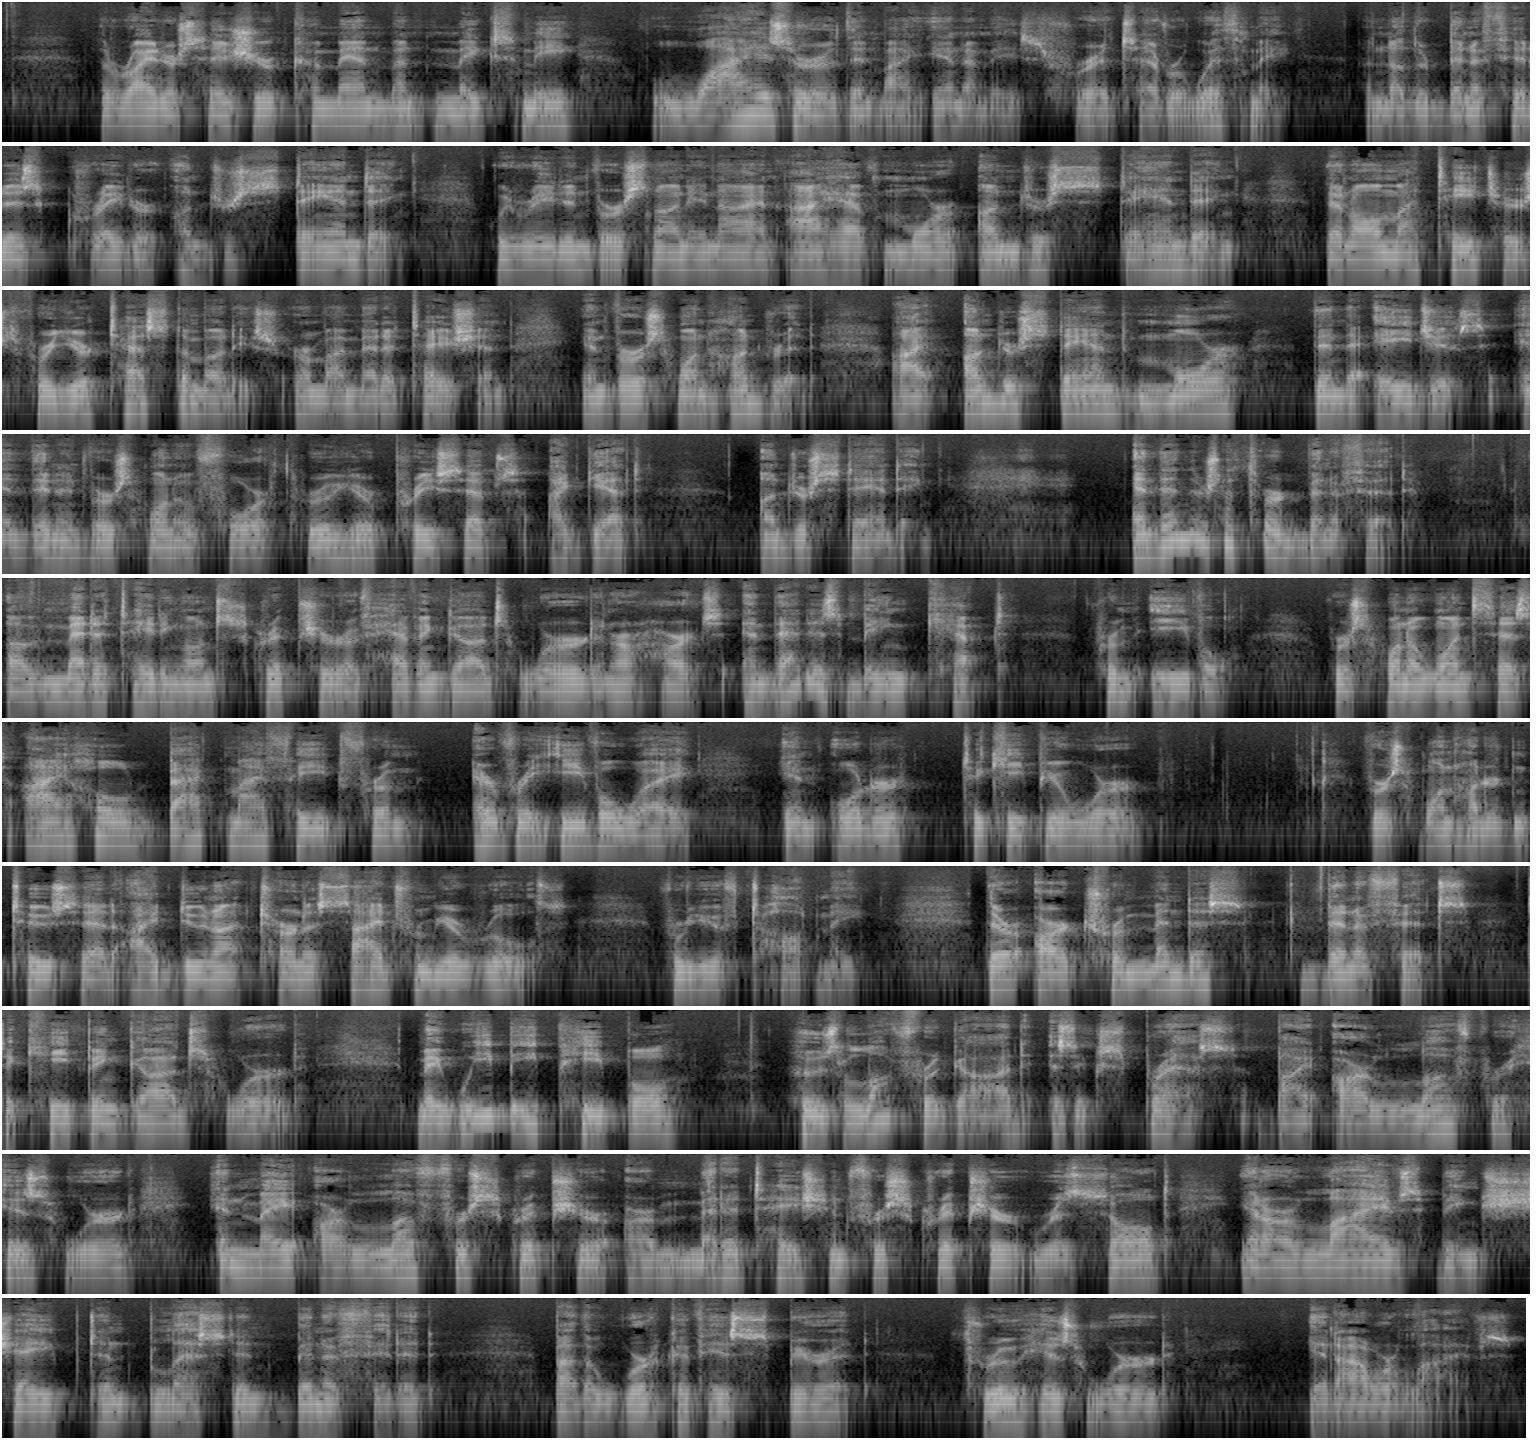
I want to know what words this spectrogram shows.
The writer says, Your commandment makes me wiser than my enemies, for it's ever with me. Another benefit is greater understanding we read in verse 99 I have more understanding than all my teachers, for your testimonies are my meditation. In verse 100, I understand more than the ages. And then in verse 104, through your precepts I get understanding. And then there's a third benefit of meditating on Scripture, of having God's Word in our hearts, and that is being kept from evil. Verse 101 says, I hold back my feet from every evil way in order to keep your word. Verse 102 said, I do not turn aside from your rules, for you have taught me. There are tremendous benefits to keeping God's word. May we be people whose love for God is expressed by our love for His Word, and may our love for Scripture, our meditation for Scripture, result in our lives being shaped and blessed and benefited by the work of His Spirit through His Word in our lives.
